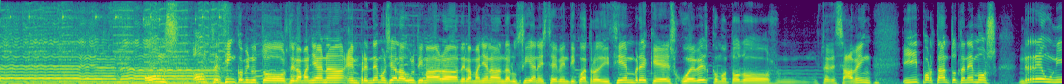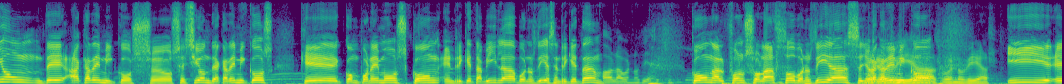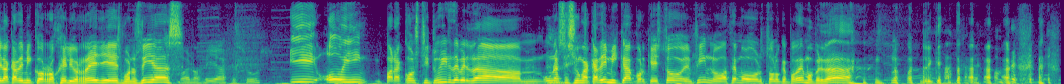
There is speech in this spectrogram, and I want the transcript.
11, 5 minutos de la mañana, emprendemos ya la última hora de la mañana de Andalucía en este 24 de diciembre, que es jueves, como todos mm, ustedes saben, y por tanto tenemos reunión de académicos, eh, sesión de académicos que componemos con Enriqueta Vila. Buenos días, Enriqueta. Hola, buenos días. Jesús. Con Alfonso Lazo. Buenos días, señor Buenos académico. días, buenos días. Y el académico Rogelio Reyes. Buenos días. Buenos días, Jesús. Y hoy, para constituir de verdad mm, una sesión académica, porque esto, en fin, lo hacemos todo lo que podemos, ¿verdad? No, Enriqueta.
